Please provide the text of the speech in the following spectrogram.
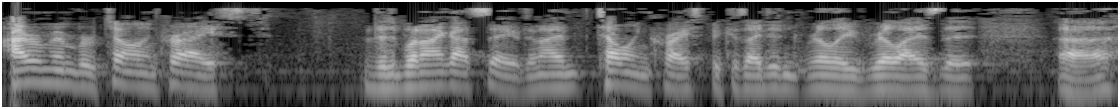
I remember telling Christ that when I got saved, and I'm telling Christ because I didn't really realize that uh,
